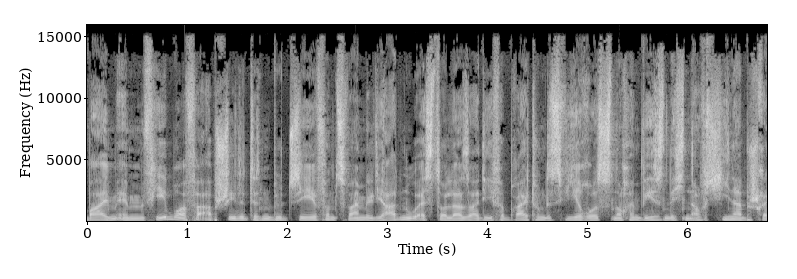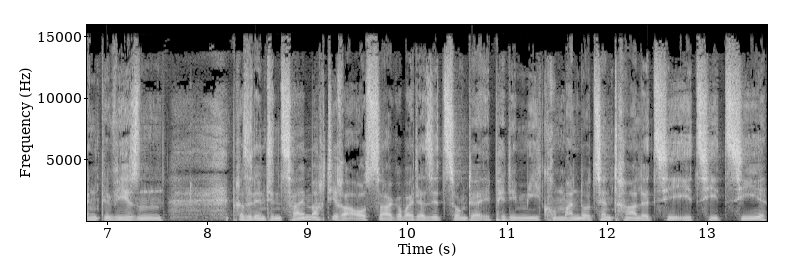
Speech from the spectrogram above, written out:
Beim im Februar verabschiedeten Budget von zwei Milliarden US-Dollar sei die Verbreitung des Virus noch im Wesentlichen auf China beschränkt gewesen. Präsidentin Tsai macht ihre Aussage bei der Sitzung der Epidemie-Kommandozentrale CECC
